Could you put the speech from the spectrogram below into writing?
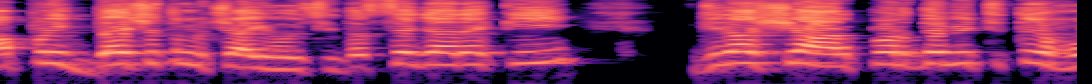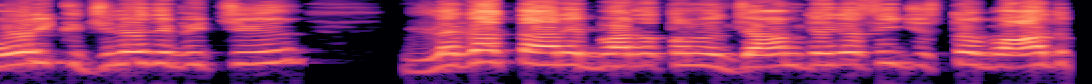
ਆਪਣੀ ਦਹਿਸ਼ਤ ਮਚਾਈ ਹੋਈ ਸੀ। ਦੱਸਿਆ ਜਾ ਰਿਹਾ ਕਿ ਜ਼ਿਲ੍ਹਾ ਹੁਸ਼ਿਆਰਪੁਰ ਦੇ ਵਿੱਚ ਤੇ ਹੋਰ ਇੱਕ ਜ਼ਿਲ੍ਹੇ ਦੇ ਵਿੱਚ ਲਗਾਤਾਰ ਇਹ ਵਾਰਦਾਤਾਂ ਨੂੰ ਅੰਜਾਮ ਦੇ ਰਿਹਾ ਸੀ, ਜਿਸ ਤੋਂ ਬਾਅਦ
